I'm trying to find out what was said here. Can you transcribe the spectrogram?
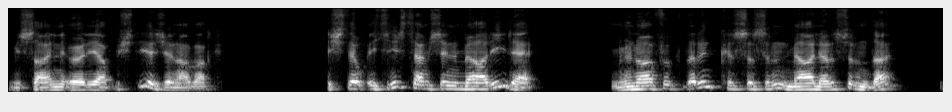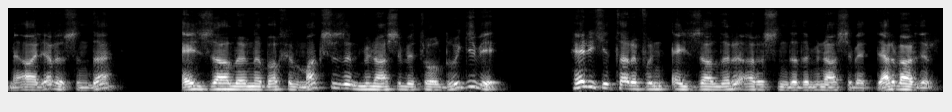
misalini öyle yapmıştı ya Cenab-ı Hak. İşte o ikinci temsilin mealiyle münafıkların kıssasının meali arasında meali arasında eczalarına bakılmaksızın münasebet olduğu gibi her iki tarafın eczaları arasında da münasebetler vardır.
